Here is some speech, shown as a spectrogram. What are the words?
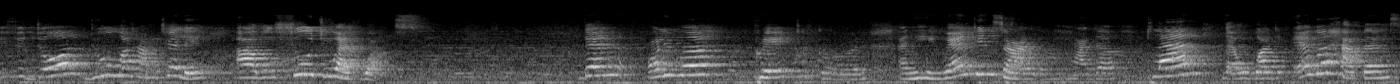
if you don't do what I'm telling, I will shoot you at once. Then Oliver prayed to God and he went inside and he had a plan that whatever happens,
